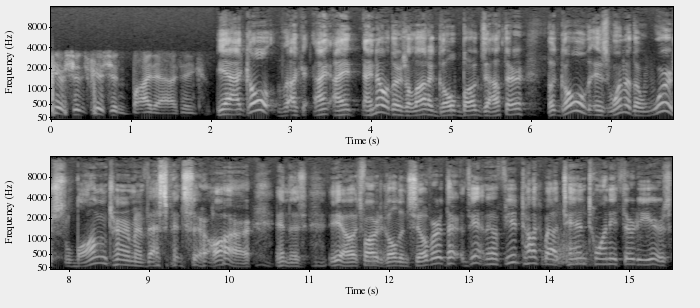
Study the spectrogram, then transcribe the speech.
people should people shouldn't buy that. I think. Yeah, gold. I, I I know there's a lot of gold bugs out there, but gold is one of the worst long-term investments there are in this. You know, as far as gold and silver, there, you know, if you talk about 10, 20, 30 years,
